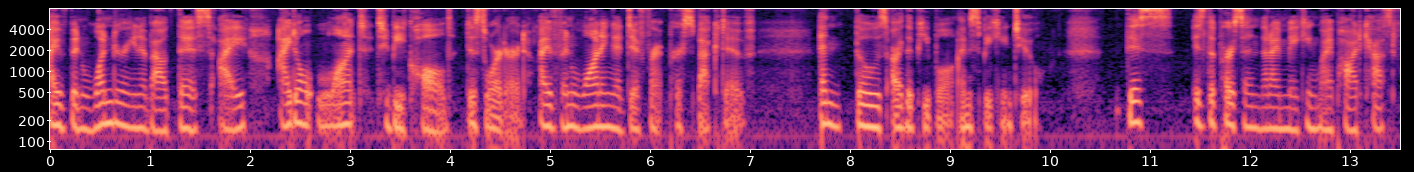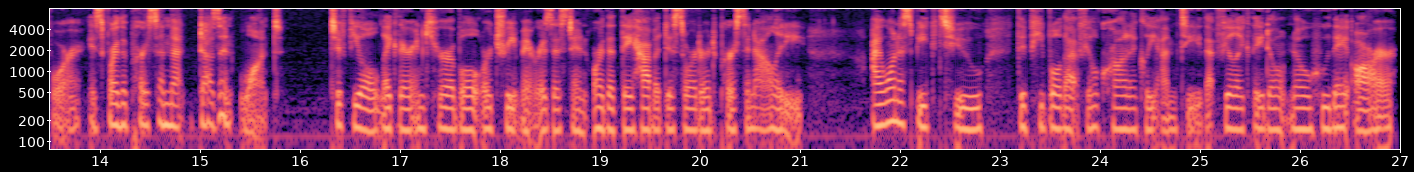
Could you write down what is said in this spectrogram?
I've been wondering about this. I I don't want to be called disordered. I've been wanting a different perspective. And those are the people I'm speaking to. This is the person that I'm making my podcast for, is for the person that doesn't want to feel like they're incurable or treatment resistant or that they have a disordered personality. I want to speak to the people that feel chronically empty, that feel like they don't know who they are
